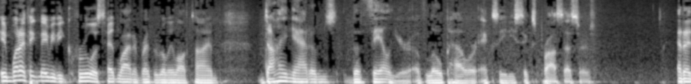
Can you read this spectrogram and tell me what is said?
in what I think maybe the cruelest headline I've read in a really long time Dying Atoms, the failure of low power x86 processors. And I,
